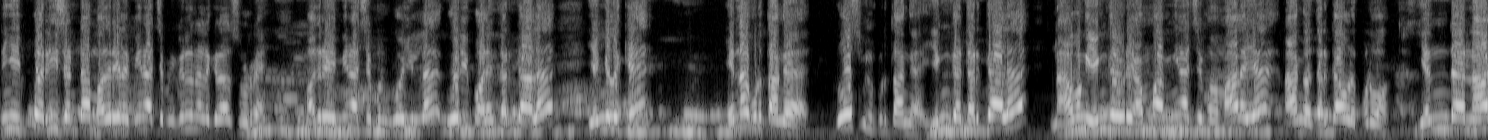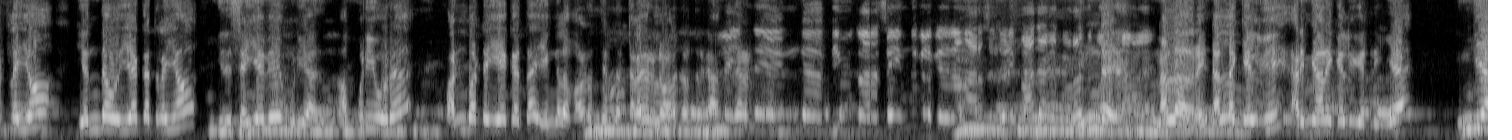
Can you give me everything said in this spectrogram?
நீங்க இப்ப ரீசெண்டா மதுரையில மீனாட்சி அம்மன் விருது நடக்கிறதா சொல்றேன். மதுரை மீனாட்சி அம்மன் கோயில்ல கோரிப்பாளையம் தர்கால எங்களுக்கு என்ன கொடுத்தாங்க? ரோஸ் மில் கொடுத்தாங்க. எங்க தர்கால அவங்க எங்களுடைய அம்மா மீனாட்சி அம்மா மாலைய நாங்க தர்காவில் போடுவோம். எந்த நாட்டிலையும் எந்த ஒரு இயக்கத்திலையும் இது செய்யவே முடியாது. அப்படி ஒரு பண்பட்ட இயக்கத்தை எங்களை வளர்த்திருந்த தலைவர்களை வளர்த்திருக்காங்க இந்த அரசு இந்த நல்ல நல்ல கேள்வி அருமையான கேள்வி கேட்டீங்க. இந்தியா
